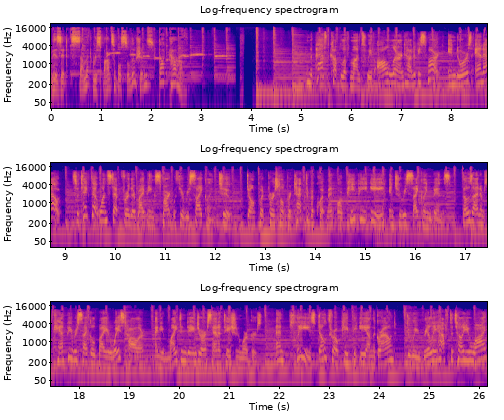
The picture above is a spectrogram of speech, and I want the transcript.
Visit summitresponsiblesolutions.com. In the past couple of months, we've all learned how to be smart, indoors and out. So take that one step further by being smart with your recycling, too. Don't put personal protective equipment or PPE into recycling bins. Those items can't be recycled by your waste hauler, and you might endanger our sanitation workers. And please don't throw PPE on the ground. Do we really have to tell you why?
